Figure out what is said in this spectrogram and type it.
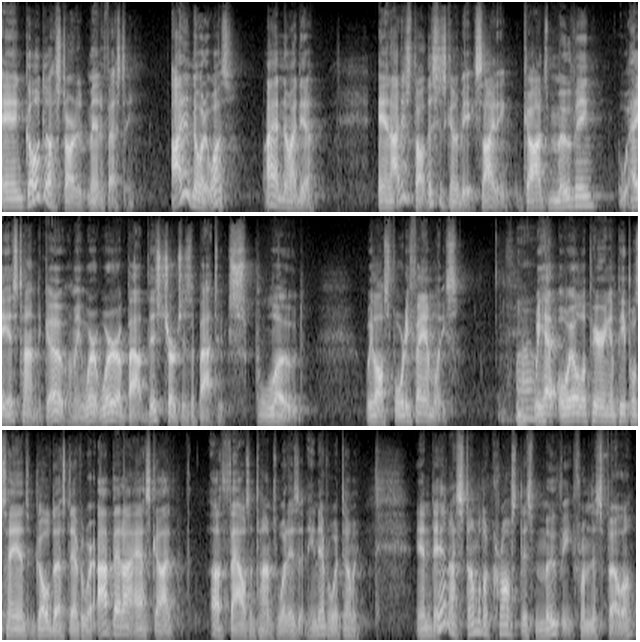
And gold dust started manifesting. I didn't know what it was. I had no idea, and I just thought this is going to be exciting. God's moving. Hey, it's time to go. I mean, we're we're about this church is about to explode. We lost 40 families. We had oil appearing in people's hands, gold dust everywhere. I bet I asked God a thousand times, what is it? And he never would tell me. And then I stumbled across this movie from this fellow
